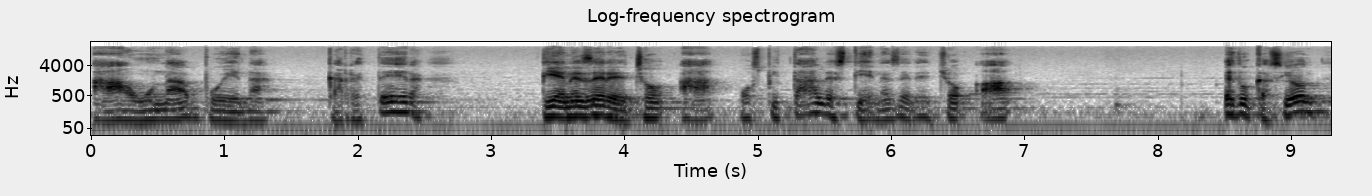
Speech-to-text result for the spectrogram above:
a una buena carretera tienes derecho a hospitales, tienes derecho a educación,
